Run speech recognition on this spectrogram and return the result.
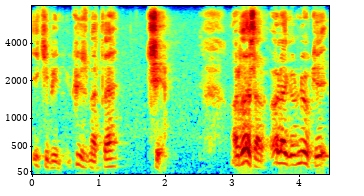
2200 metre çi. Arkadaşlar öyle görünüyor ki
